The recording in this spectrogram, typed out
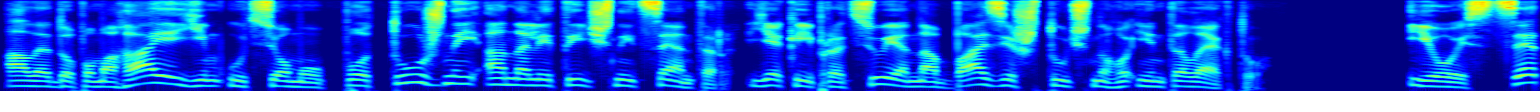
але допомагає їм у цьому потужний аналітичний центр, який працює на базі штучного інтелекту. І ось це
